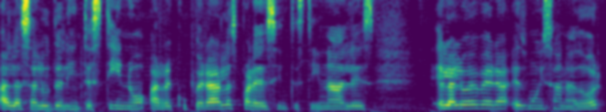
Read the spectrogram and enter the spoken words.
a la salud del intestino, a recuperar las paredes intestinales. El aloe vera es muy sanador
